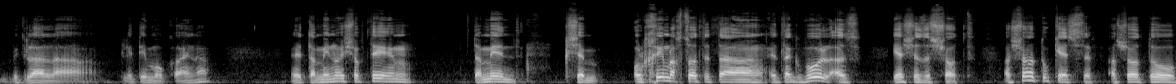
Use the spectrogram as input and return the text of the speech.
בגלל הפליטים מאוקראינה. את המינוי שופטים, תמיד כשהולכים לחצות את, ה... את הגבול, אז יש איזה שוט. השוט הוא כסף, השוט הוא...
